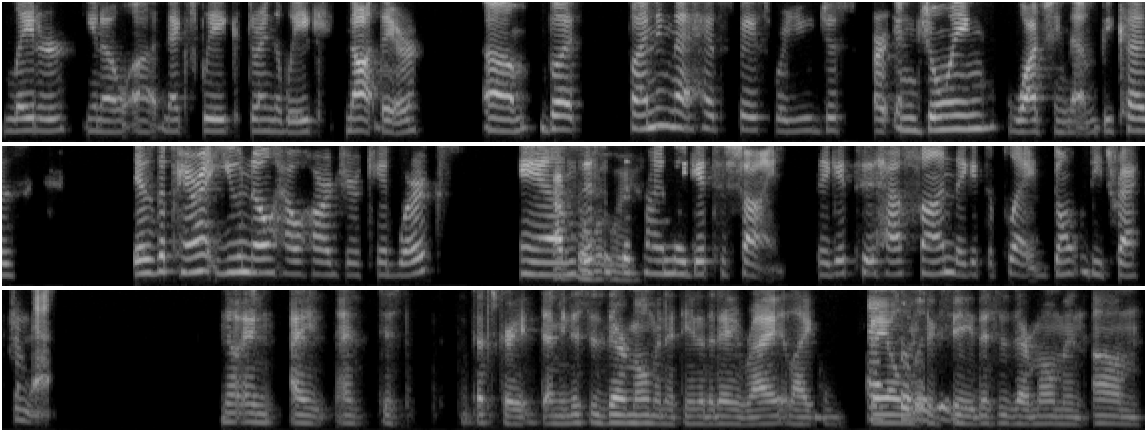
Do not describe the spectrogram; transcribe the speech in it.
later, you know, uh, next week during the week, not there. Um, but finding that headspace where you just are enjoying watching them because as the parent, you know how hard your kid works. And Absolutely. this is the time they get to shine. They get to have fun. They get to play. Don't detract from that. No, and I, I just that's great. I mean, this is their moment at the end of the day, right? Like fail Absolutely. or succeed. This is their moment. Um,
